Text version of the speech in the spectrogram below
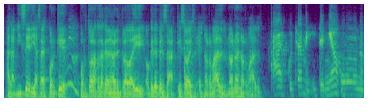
a la miseria, ¿sabes por qué? Mm. Por todas las cosas que deben haber entrado ahí. ¿O qué te pensás? ¿Que eso es, es normal? No, no es normal. Ah, escúchame, y tenía un,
